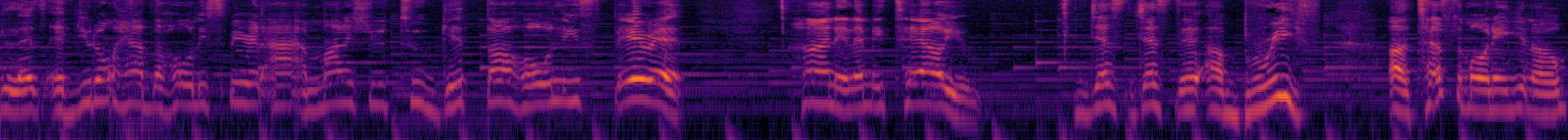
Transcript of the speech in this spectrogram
let's if you don't have the Holy Spirit, I admonish you to get the Holy Spirit. Honey, let me tell you, just just a, a brief uh, testimony, you know,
